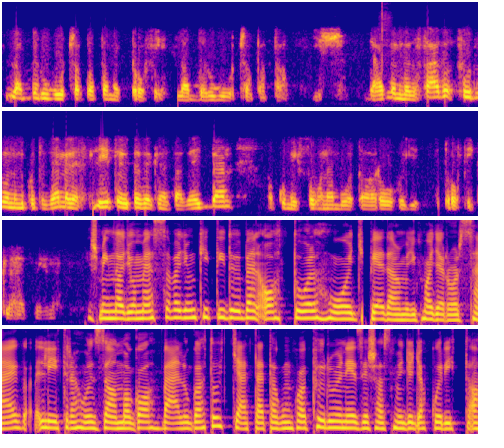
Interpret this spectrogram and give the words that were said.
labdarúgó csapata, meg profi labdarúgó csapata is. De hát nem ez a századfordulón, amikor az MLS létrejött 1901-ben, akkor még szó nem volt arról, hogy itt profik lehetnének. És még nagyon messze vagyunk itt időben attól, hogy például mondjuk Magyarország létrehozza a maga válogatottját, tehát amikor körülnéz, és azt mondja, hogy akkor itt a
